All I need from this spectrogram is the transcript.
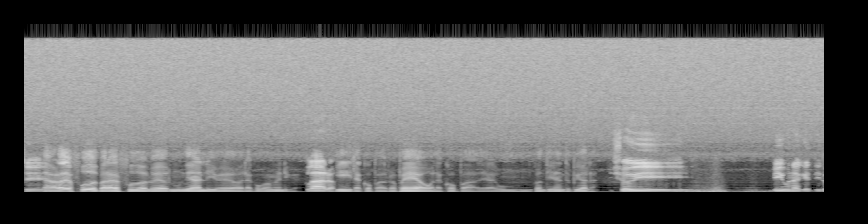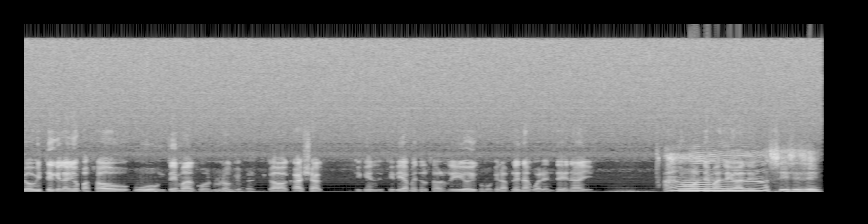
Sí, La verdad de fútbol, para ver fútbol veo el Mundial y veo la Copa América. claro. Y la Copa Europea o la Copa de algún continente piola. Yo vi vi una que tiró, viste que el año pasado hubo un tema con uno que practicaba kayak y que quería meterse al río y como que era plena cuarentena y Hubo temas legales. Ah, Sí, sí, sí.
